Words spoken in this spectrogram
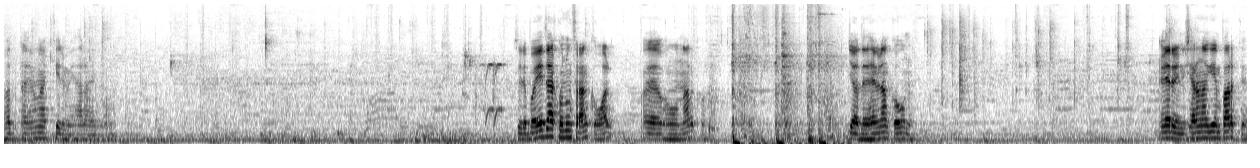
Falta- Hay una ahora mismo. Si le podéis dar con un franco o. Eh, con un arco. Yo, le dejé blanco uno. Eh, reiniciaron aquí en parque.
